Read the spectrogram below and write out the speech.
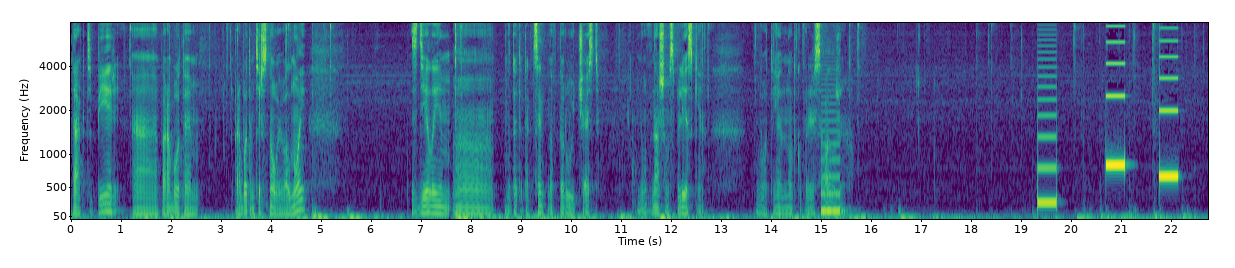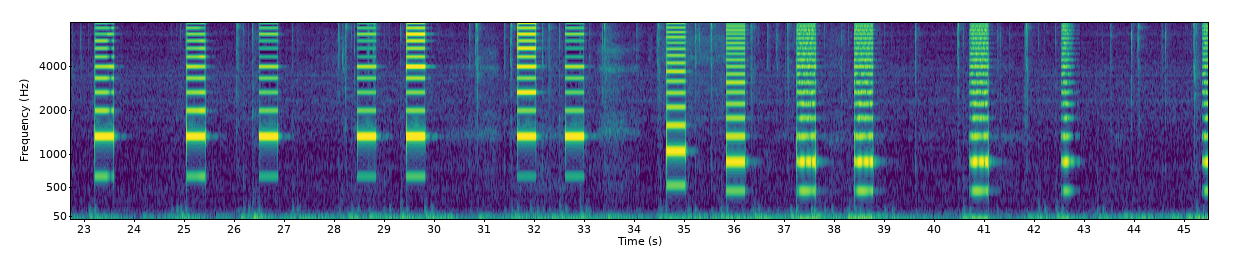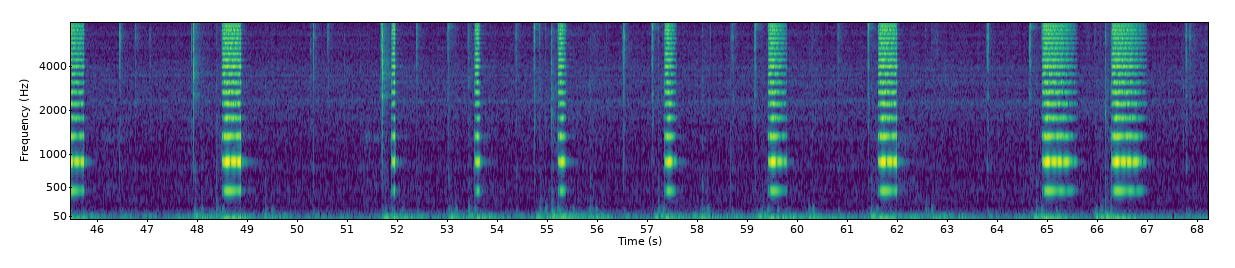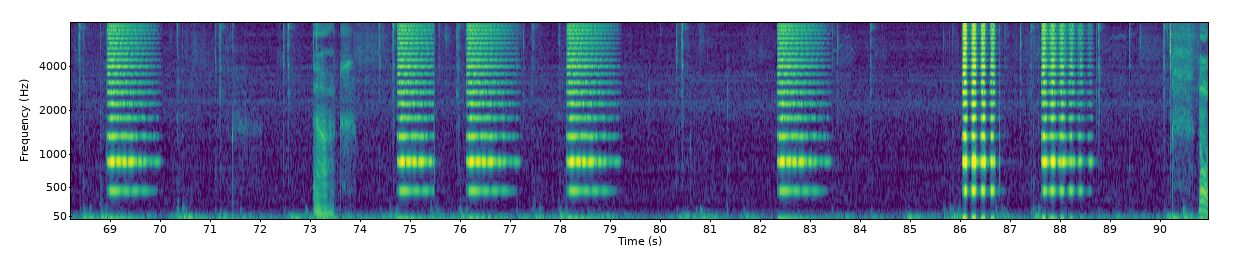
Так, теперь э, поработаем, поработаем теперь с новой волной. Сделаем э, вот этот акцент на вторую часть ну, в нашем всплеске. Вот, я нотку прорисовал уже.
